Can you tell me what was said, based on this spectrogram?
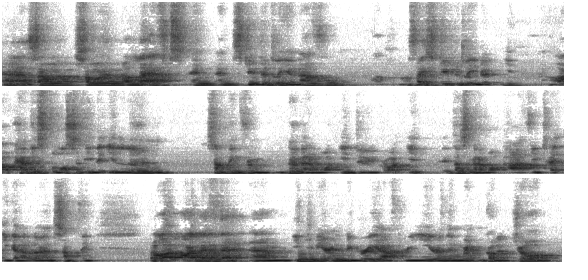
uh, so, so I, I, left, and, and stupidly enough, or I say stupidly, but you, I have this philosophy that you learn something from no matter what you do, right? You, it doesn't matter what path you take, you're going to learn something. But I, I left that um, engineering degree after a year and then went and got a job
